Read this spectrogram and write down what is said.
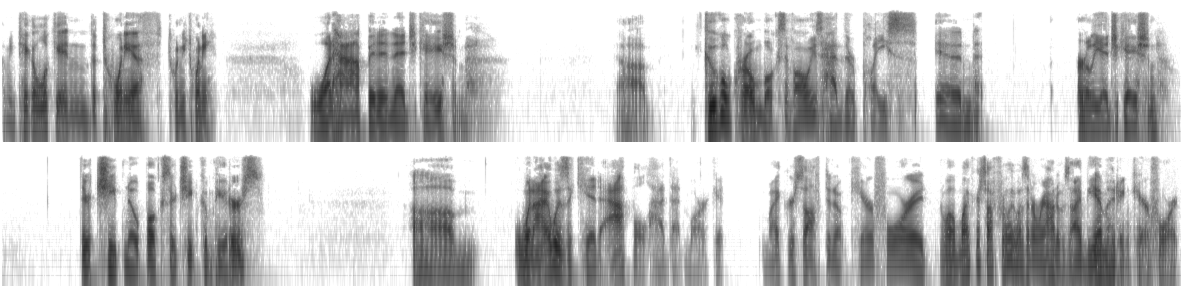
I mean, take a look in the 20th 2020 what happened in education. Uh, Google Chromebooks have always had their place in early education. They're cheap notebooks, they're cheap computers. Um, when I was a kid, Apple had that market. Microsoft didn't care for it. Well, Microsoft really wasn't around. It was IBM who didn't care for it.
